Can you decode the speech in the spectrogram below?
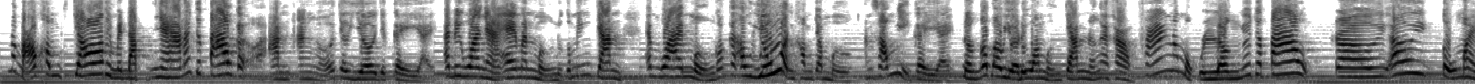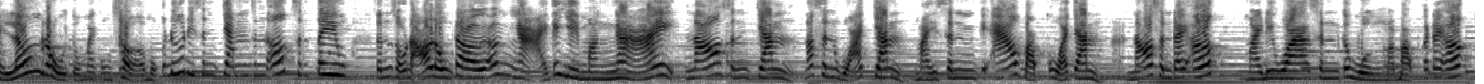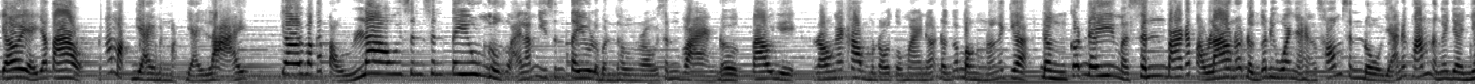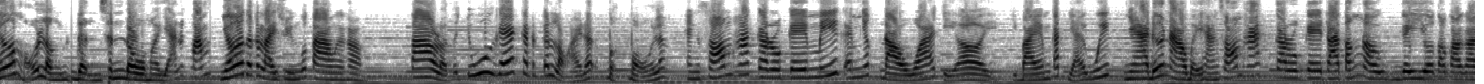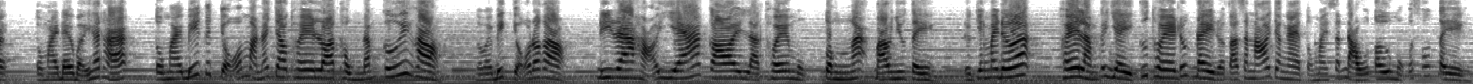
nó bảo không cho thì mày đập nhà nó cho tao cái ờ, anh ăn ở chơi dơ cho kỳ vậy. Anh đi qua nhà em, anh mượn được có miếng chanh. Em qua em mượn có cái âu vú anh không cho mượn. Anh sống gì kỳ vậy. Đừng có bao giờ đi qua mượn chanh nữa nghe không? Phán nó một lần vô cho tao. Trời ơi, tụi mày lớn rồi, tụi mày còn sợ một cái đứa đi xin chanh, xin ớt, xin tiêu, xin sổ đỏ luôn. Trời ơi, ngại cái gì mà ngại? Nó xin chanh, nó xin quả chanh. Mày xin cái áo bọc của quả chanh. Nó xin trái ớt mày đi qua xin cái quần mà bọc cái trái ớt chơi vậy cho tao. Nó mặc giày mình mặc giày lại. Chơi ba cái tàu lao, xin xin tiêu. Ngược lại lắm gì xin tiêu là bình thường rồi, xin vàng được, tao việc rồi nghe không? Rồi tụi mày nữa, đừng có bần nữa, nghe chưa? Đừng có đi mà xin ba cái tàu lao nữa. Đừng có đi qua nhà hàng xóm xin đồ giả nước mắm đừng nghe giờ nhớ mỗi lần định xin đồ mà giả nước mắm. Nhớ tới cái livestream của tao, nghe không? Tao là tao chúa ghét cái cái loại đó, bực bội lắm. Hàng xóm hát karaoke miết em nhức đầu quá, chị ơi. Chị bày em cách giải quyết. Nhà đứa nào bị hàng xóm hát karaoke tra tấn đâu, ghi vô tao coi coi. Tụi mày đều bị hết hả? Tụi mày biết cái chỗ mà nó cho thuê loa thùng đám cưới không? Tụi mày biết chỗ đó không? Đi ra hỏi giá coi là thuê một tuần á, bao nhiêu tiền? Được chưa mấy đứa? Thuê làm cái gì? Cứ thuê trước đi, rồi tao sẽ nói cho nghe. Tụi mày sẽ đầu tư một cái số tiền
